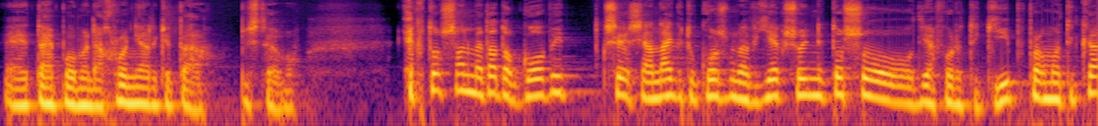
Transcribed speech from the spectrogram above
ε, τα επόμενα χρόνια αρκετά πιστεύω. Εκτός αν μετά το COVID ξέρεις η ανάγκη του κόσμου να βγει έξω είναι τόσο διαφορετική που πραγματικά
